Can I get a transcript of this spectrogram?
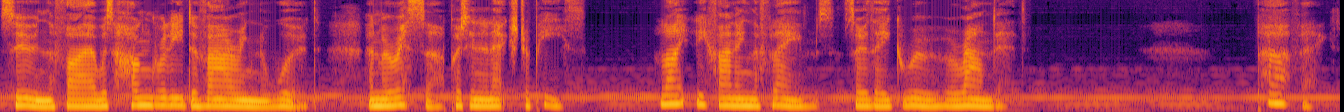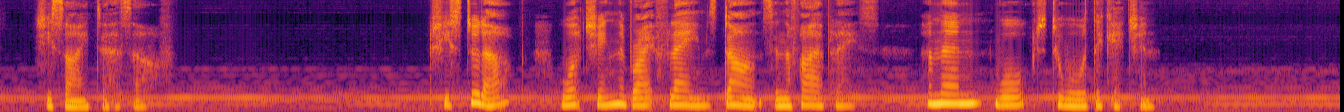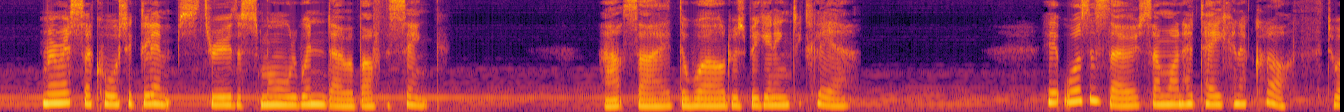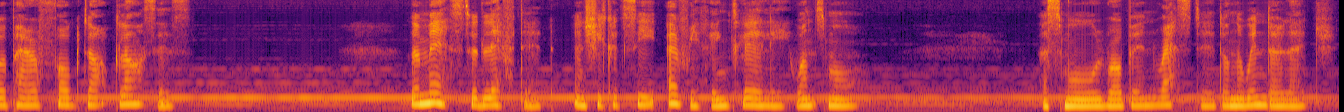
Soon the fire was hungrily devouring the wood, and Marissa put in an extra piece lightly fanning the flames so they grew around it. Perfect, she sighed to herself. She stood up, watching the bright flames dance in the fireplace, and then walked toward the kitchen. Marissa caught a glimpse through the small window above the sink. Outside, the world was beginning to clear. It was as though someone had taken a cloth to a pair of fogged up glasses. The mist had lifted and she could see everything clearly once more. A small robin rested on the window ledge.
